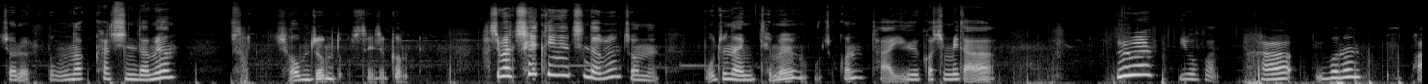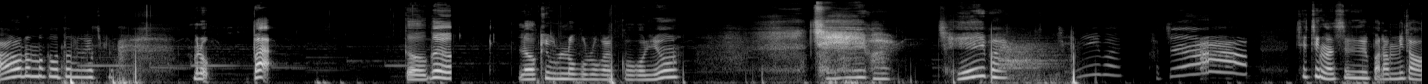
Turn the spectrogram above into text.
저를 농락하신다면 저- 점점 더 세질 겁니다. 하지만 채팅을 친다면 저는 모든 아이템을 무조건 다 잃을 것입니다. 그러면 이번 판 바, 이번엔 바로 먹어보도록 하겠습니다. 바로 바 고고 럭키 블럭으로 갈 거군요. 제발 제발 제발 가자. 채팅 안 쓰길 바랍니다.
